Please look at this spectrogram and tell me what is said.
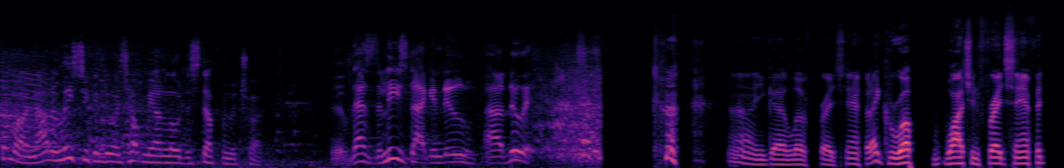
come on now. The least you can do is help me unload the stuff from the truck. If that's the least I can do, I'll do it. Oh, you gotta love Fred Sanford. I grew up watching Fred Sanford.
